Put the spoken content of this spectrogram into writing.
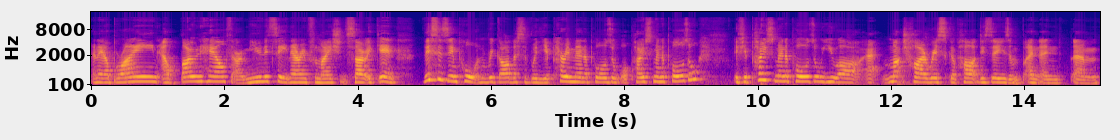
and our brain, our bone health, our immunity and our inflammation. So again, this is important regardless of whether you're perimenopausal or postmenopausal. If you're postmenopausal, you are at much higher risk of heart disease and, and, and um,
